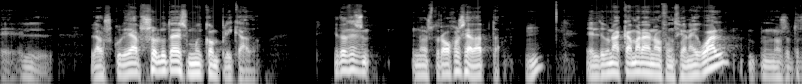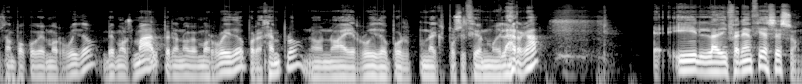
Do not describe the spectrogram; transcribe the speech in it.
el- la oscuridad absoluta es muy complicado. Entonces, nuestro ojo se adapta. El de una cámara no funciona igual, nosotros tampoco vemos ruido, vemos mal, pero no vemos ruido, por ejemplo, no, no hay ruido por una exposición muy larga. Eh, Y la diferencia es eso.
